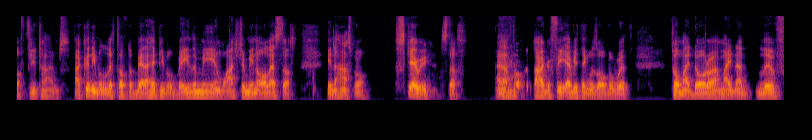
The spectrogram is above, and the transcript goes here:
a few times. I couldn't even lift off the bed. I had people bathing me and washing me and all that stuff in the hospital. Scary stuff. And i thought photography everything was over with. Told my daughter I might not live.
